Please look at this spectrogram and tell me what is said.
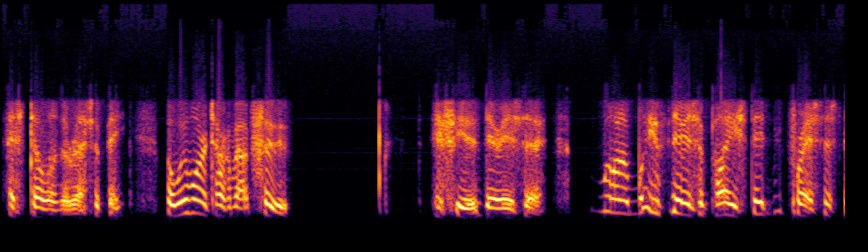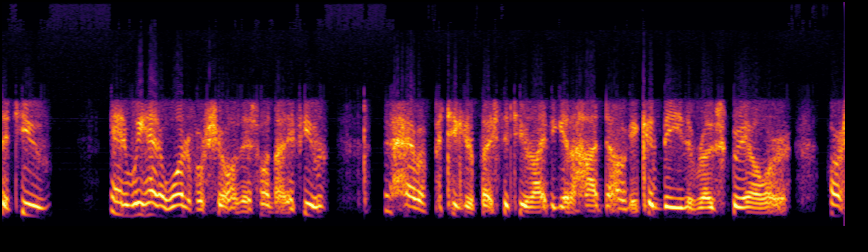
has stolen the recipe. But we want to talk about food. If you, there is a well, if there's a place that, for instance, that you, and we had a wonderful show on this one night. If you have a particular place that you like to get a hot dog. It could be the Roast Grill or or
